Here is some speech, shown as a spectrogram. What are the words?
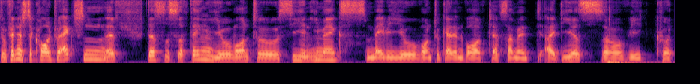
To finish the call to action, if this is a thing you want to see in Emacs, maybe you want to get involved, have some ideas, so we could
